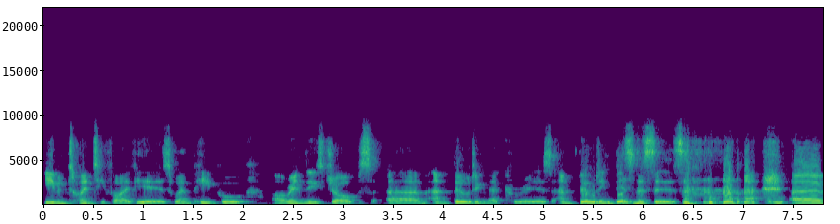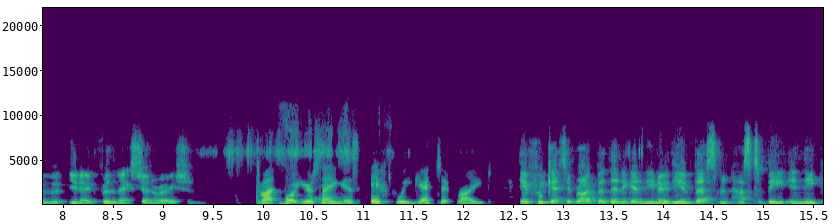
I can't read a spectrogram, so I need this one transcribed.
even 25 years when people are in these jobs um, and building their careers and building businesses um, you know for the next generation. But what you're saying is if we get it right if we get it right but then again you know the investment has to be in the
